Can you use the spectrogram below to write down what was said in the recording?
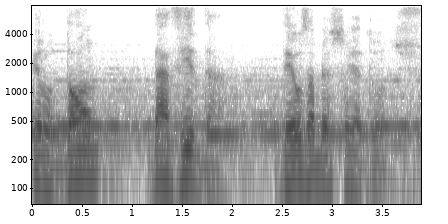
pelo dom da vida. Deus abençoe a todos.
